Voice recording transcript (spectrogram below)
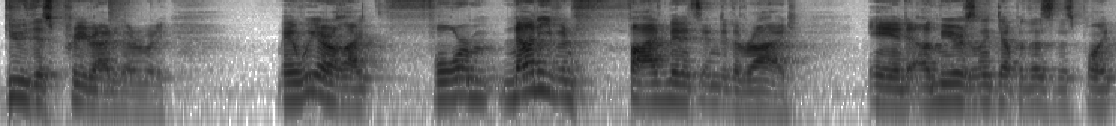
do this pre-ride with everybody. Man, we are like four, not even five minutes into the ride, and Amir's linked up with us at this point,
